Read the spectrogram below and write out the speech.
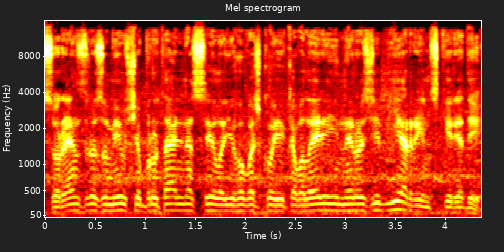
Сурен зрозумів, що брутальна сила його важкої кавалерії не розіб'є римські ряди.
